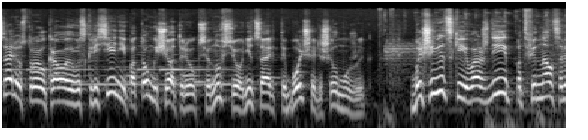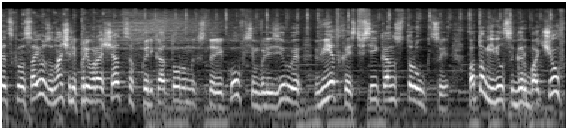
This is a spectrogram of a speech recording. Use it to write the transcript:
Царь устроил кровавое воскресенье и потом еще отрекся. Ну все, не царь ты больше, решил мужик. Большевистские вожди под финал Советского Союза начали превращаться в карикатурных стариков, символизируя ветхость всей конструкции. Потом явился Горбачев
